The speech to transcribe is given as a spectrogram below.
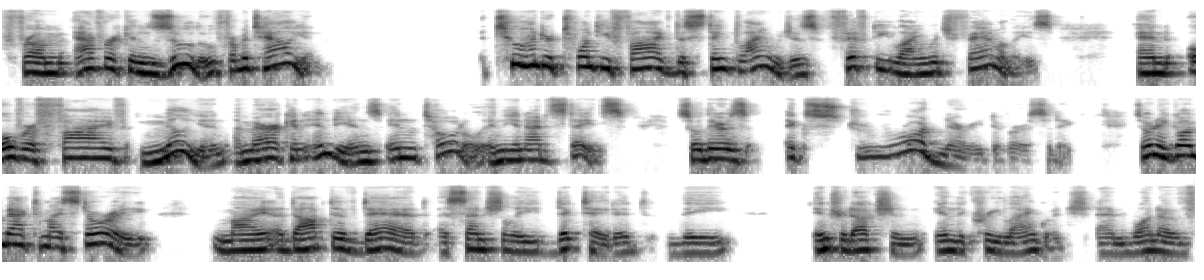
from African Zulu from Italian. 225 distinct languages, 50 language families and over 5 million American Indians in total in the United States. So there's extraordinary diversity. So, anyway, going back to my story, my adoptive dad essentially dictated the introduction in the Cree language. And one of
